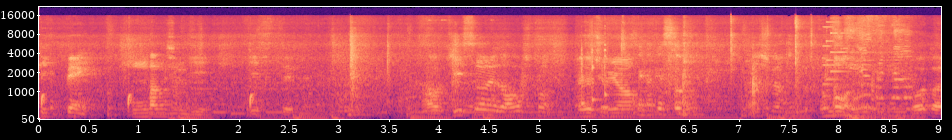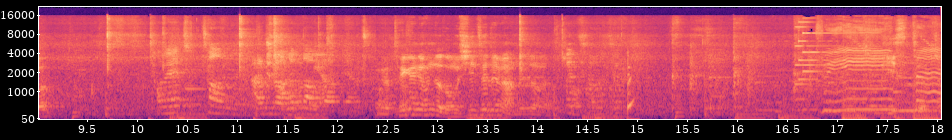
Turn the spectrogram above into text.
빅뱅 동방신기 비스트 아 비스트 노래도 하고 싶어 알려주면 생각했어? 뭐 먹어? 먹을까요? 저의 추천은 아름다운 것 같아요. 그러니까 태균이 혼자 너무 신세되면 안 되잖아요 그렇죠. 그렇죠. 비스트였죠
